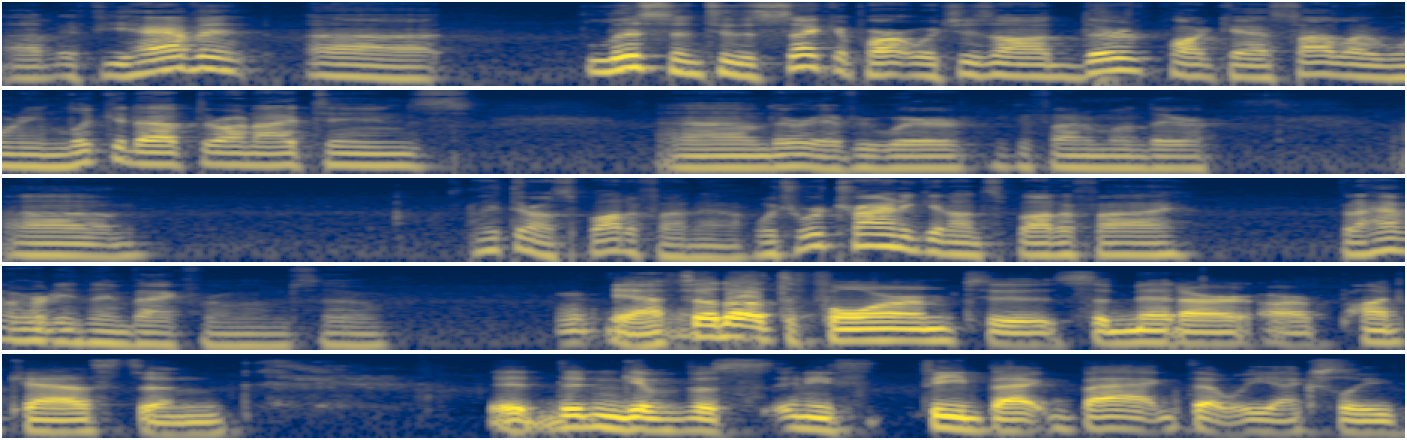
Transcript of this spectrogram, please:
Um, if you haven't uh, listened to the second part, which is on their podcast, Sideline Warning, look it up. They're on iTunes. Um, they're everywhere. You can find them on there. I think they're on Spotify now, which we're trying to get on Spotify, but I haven't heard Mhm. anything back from them. So Yeah, I filled out the form to submit our, our podcast, and it didn't give us any feedback back that we actually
